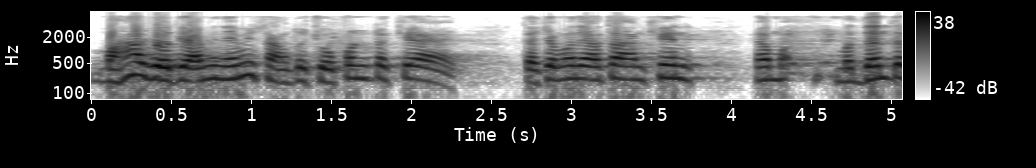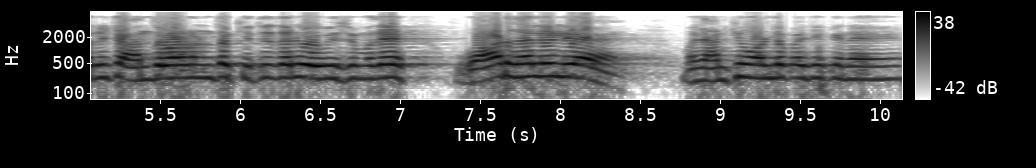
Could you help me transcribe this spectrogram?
महाज्योती आम्ही नेहमी सांगतो चोपन्न टक्के आहेत. त्याच्यामध्ये आता आणखीन ह्या मध्यंतरीच्या आंदोलनानंतर कितीतरी ओबीसीमध्ये वाढ झालेली आहे. म्हणजे आणखी वाढलं पाहिजे की नाही?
